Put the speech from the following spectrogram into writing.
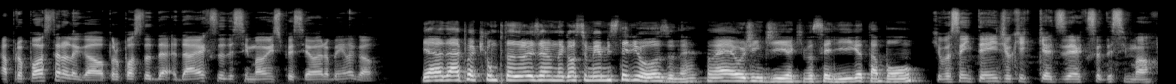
A proposta era legal, a proposta da, da hexadecimal em especial era bem legal. E era da época que computadores era um negócio meio misterioso, né? Não é hoje em dia que você liga, tá bom. Que você entende o que quer dizer hexadecimal.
